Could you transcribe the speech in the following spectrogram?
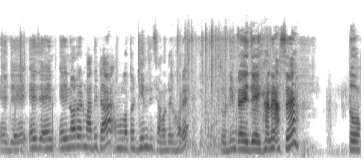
এই যে এই যে এই- নরের মাদিটা মূলত ডিম দিছে আমাদের ঘরে। তো ডিমটা এই যে এখানে আছে। তো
